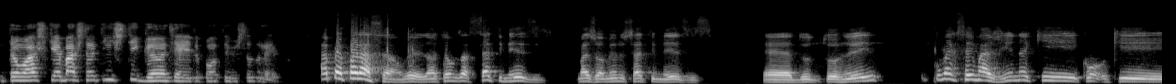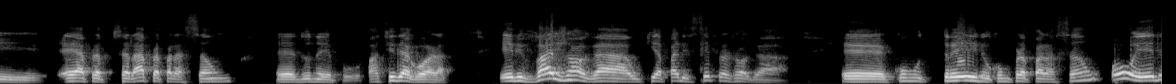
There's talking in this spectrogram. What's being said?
Então, acho que é bastante instigante aí do ponto de vista do Nepo. A preparação, veja, nós estamos há sete meses, mais ou menos sete meses é, do torneio, como é que você imagina que, que é a, será a preparação é, do Nepo? A partir de agora, ele vai jogar o que aparecer para jogar é, como treino, como preparação, ou ele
